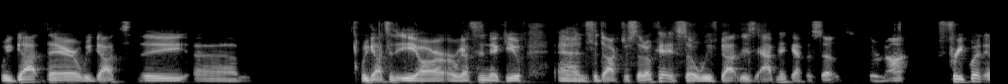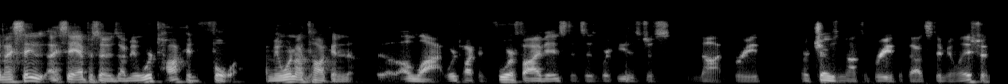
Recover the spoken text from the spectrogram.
We got there. We got to the um, we got to the ER or we got to the NICU, and the doctor said, "Okay, so we've got these apneic episodes. They're not frequent, and I say I say episodes. I mean we're talking four. I mean we're not talking a lot. We're talking four or five instances where he has just not breathed or chosen not to breathe without stimulation.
